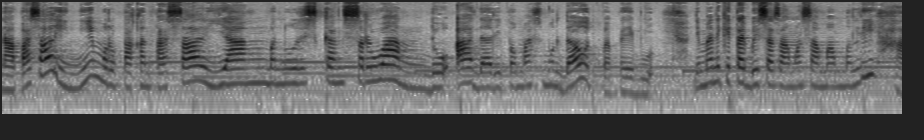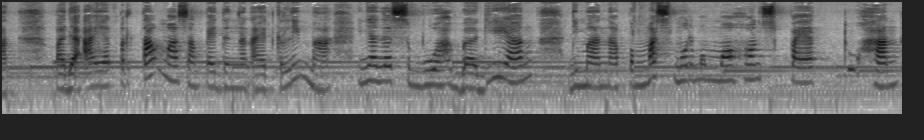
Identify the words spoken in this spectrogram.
Nah, pasal ini merupakan pasal yang menuliskan seruan doa dari pemazmur Daud, Bapak Ibu. Di mana kita bisa sama-sama melihat pada ayat pertama sampai dengan ayat kelima, ini adalah sebuah bagian di mana pemazmur memohon supaya Tuhan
